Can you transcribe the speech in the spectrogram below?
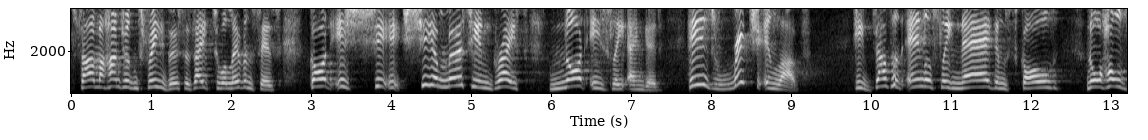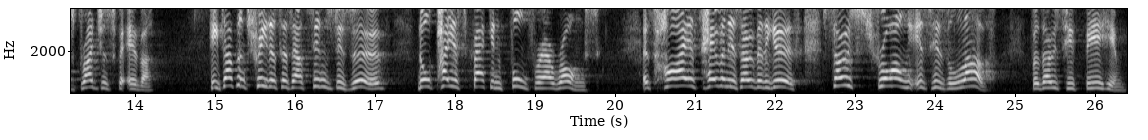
Psalm 103, verses 8 to 11 says, God is sheer mercy and grace, not easily angered. He is rich in love. He doesn't endlessly nag and scold, nor holds grudges forever. He doesn't treat us as our sins deserve, nor pay us back in full for our wrongs. As high as heaven is over the earth, so strong is his love for those who fear him.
